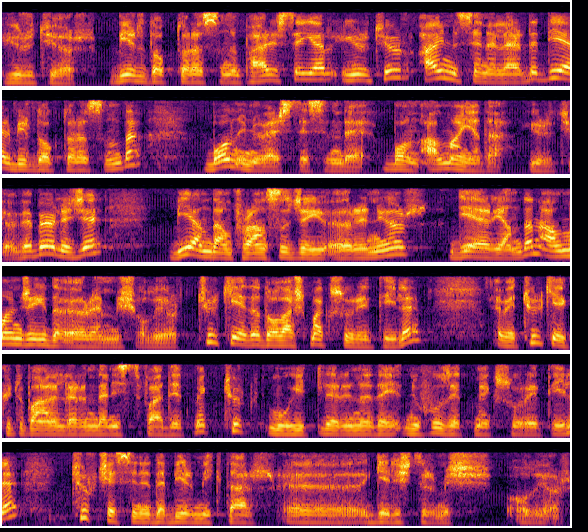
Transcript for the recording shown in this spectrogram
yürütüyor. Bir doktorasını Paris'te yürütüyor. Aynı senelerde diğer bir doktorasını da Bonn Üniversitesi'nde, Bonn, Almanya'da yürütüyor. Ve böylece bir yandan Fransızcayı öğreniyor, diğer yandan Almancayı da öğrenmiş oluyor. Türkiye'de dolaşmak suretiyle ve Türkiye kütüphanelerinden istifade etmek, Türk muhitlerine de nüfuz etmek suretiyle Türkçesini de bir miktar e, geliştirmiş oluyor.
